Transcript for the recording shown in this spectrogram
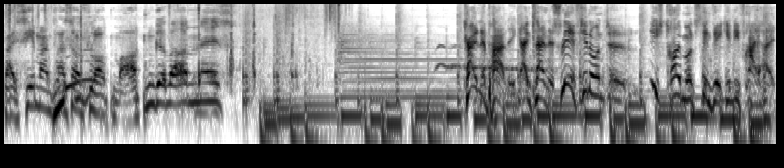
Weiß jemand, was aus Lord Morton geworden ist? Keine Panik, ein kleines Schläfchen und äh, ich träume uns den Weg in die Freiheit.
